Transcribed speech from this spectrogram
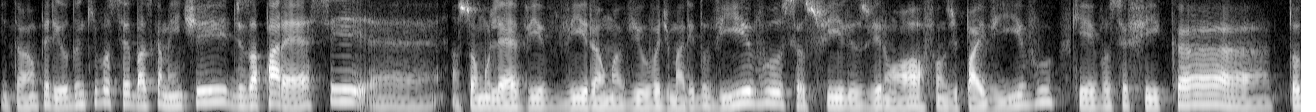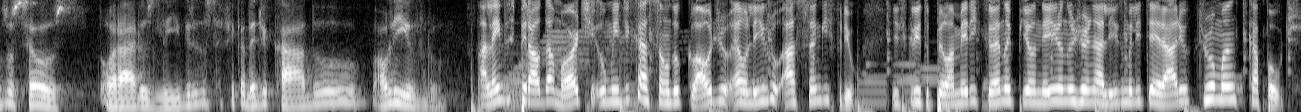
Então é um período em que você basicamente desaparece, é, a sua mulher vira uma viúva de marido vivo, seus filhos viram órfãos de pai vivo, que você fica todos os seus horários livres você fica dedicado ao livro. Além do Espiral da Morte, uma indicação do Cláudio é o livro A Sangue Frio, escrito pelo americano e pioneiro no jornalismo literário Truman Capote.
